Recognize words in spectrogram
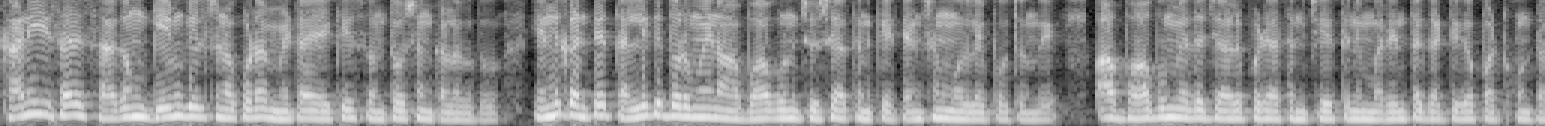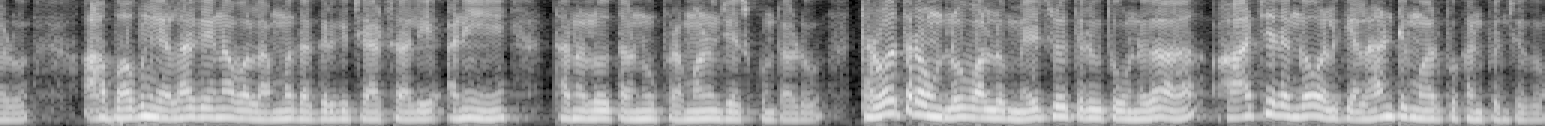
కానీ ఈసారి సగం గేమ్ గెలిచినా కూడా మిఠాయికి సంతోషం కలగదు. ఎందుకంటే తల్లికి దూరమైన ఆ బాబును చూసి అతనికి టెన్షన్ మొదలైపోతుంది. ఆ బాబు మీద జాలిపడి అతని చేతిని మరింత గట్టిగా పట్టుకుంటాడు. ఆ బాబుని ఎలాగైనా వాళ్ళ అమ్మ దగ్గరికి చేర్చాలి అని తనలో తాను ప్రమాణం చేసుకుంటాడు. తర్వాత రౌండ్లో వాళ్ళు మేజ్లో తిరుగుతూ ఉండగా ఆశ్చర్యంగా వాళ్ళకి ఎలాంటి మార్పు కనిపించదు.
